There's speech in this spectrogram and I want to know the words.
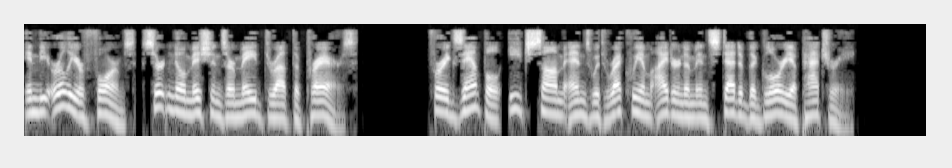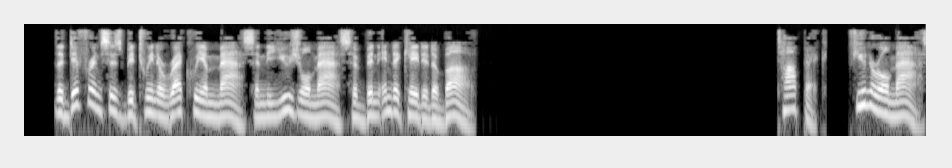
In the earlier forms, certain omissions are made throughout the prayers. For example, each psalm ends with Requiem aeternam instead of the Gloria Patri. The differences between a Requiem Mass and the usual Mass have been indicated above. Funeral Mass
